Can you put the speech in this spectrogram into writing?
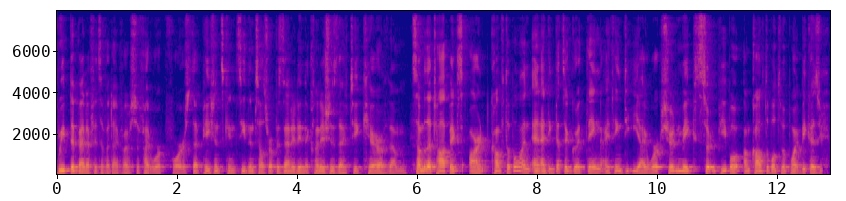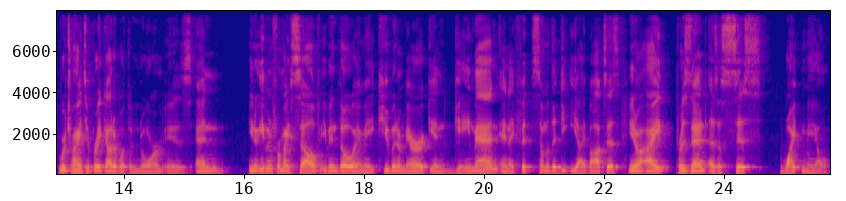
reap the benefits of a diversified workforce, that patients can see themselves represented in the clinicians that take care of them. Some of the topics aren't comfortable, and, and I think that's a good thing. I think DEI work should make certain people uncomfortable to a point because we're trying to break out of what the norm is. And you know, even for myself, even though I'm a Cuban American gay man and I fit some of the DEI boxes, you know, I present as a cis white male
